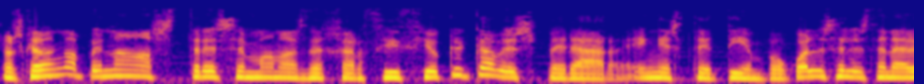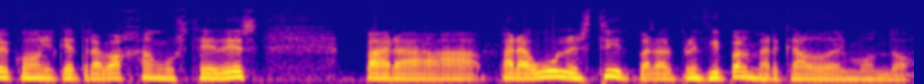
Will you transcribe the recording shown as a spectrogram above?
Nos quedan apenas tres semanas de ejercicio. ¿Qué cabe esperar en este tiempo? ¿Cuál es el escenario con el que trabajan ustedes para, para Wall Street, para el principal mercado del mundo?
